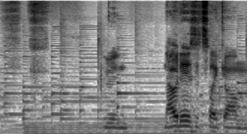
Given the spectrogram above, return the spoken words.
I mean, nowadays it's like um,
